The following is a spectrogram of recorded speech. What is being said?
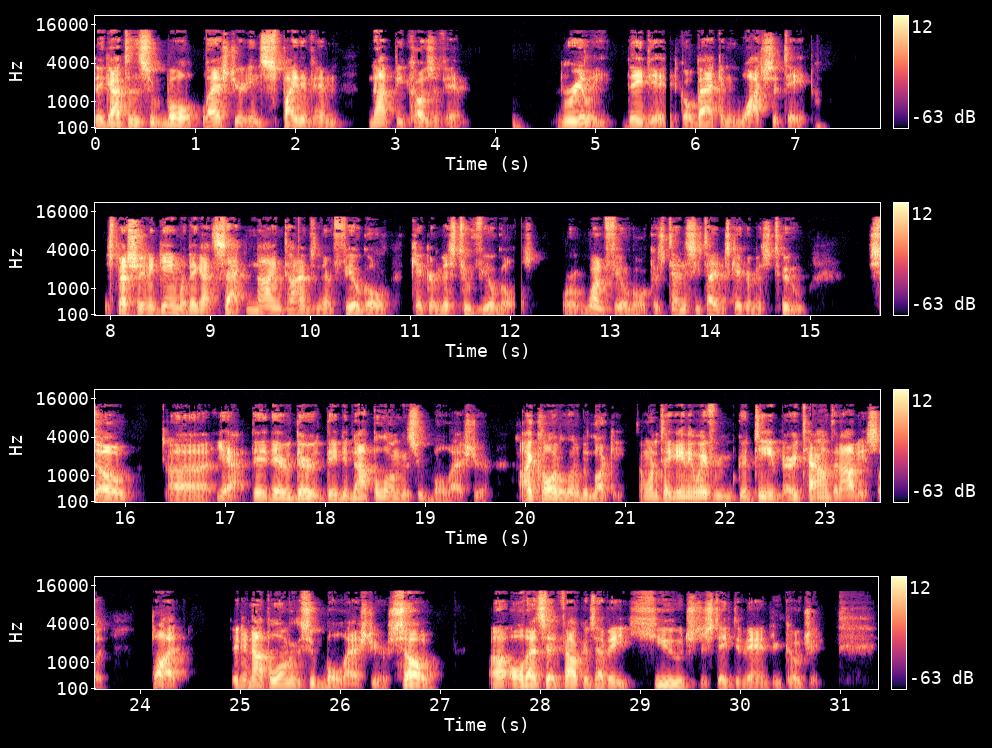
They got to the Super Bowl last year in spite of him, not because of him. Really, they did. Go back and watch the tape, especially in a game where they got sacked nine times and their field goal kicker missed two field goals or one field goal because Tennessee Titans kicker missed two. So, uh, yeah, they they they did not belong in the Super Bowl last year. I call it a little bit lucky. I don't want to take anything away from good team, very talented, obviously, but they did not belong in the Super Bowl last year. So, uh, all that said, Falcons have a huge distinct advantage in coaching.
